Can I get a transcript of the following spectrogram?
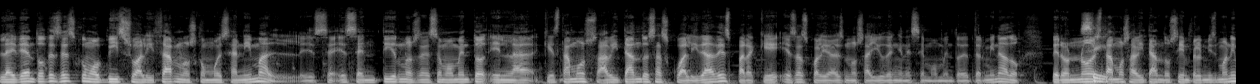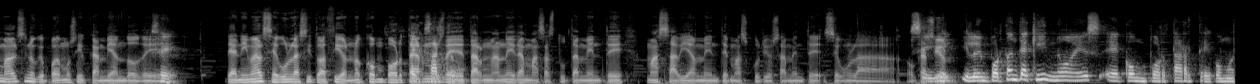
La idea entonces es como visualizarnos como ese animal, es, sentirnos en ese momento en la que estamos habitando esas cualidades para que esas cualidades nos ayuden en ese momento determinado. Pero no estamos habitando siempre el mismo animal, sino que podemos ir cambiando de, de animal según la situación, no comportarnos de tal manera más astutamente, más sabiamente, más curiosamente según la ocasión. y, lo importante aquí no es eh, comportarte como un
